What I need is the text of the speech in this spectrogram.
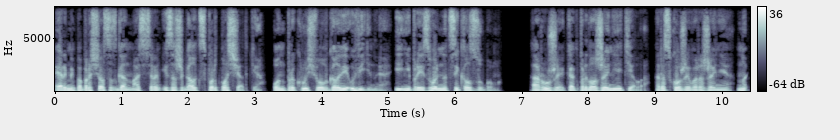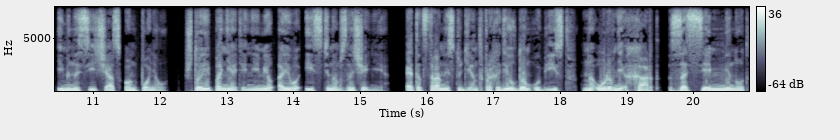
Эрми попрощался с ганмастером и зажигал к спортплощадке. Он прокручивал в голове увиденное и непроизвольно цикл зубом. Оружие как продолжение тела, расхожее выражение, но именно сейчас он понял, что и понятия не имел о его истинном значении. Этот странный студент проходил дом убийств на уровне хард за 7 минут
